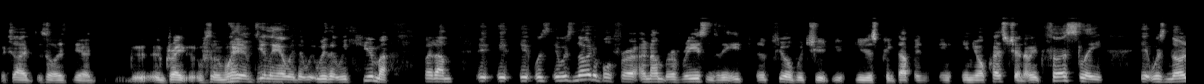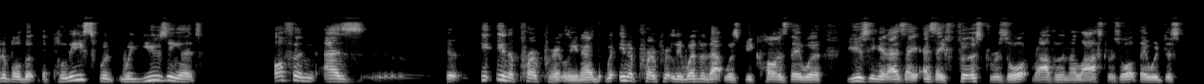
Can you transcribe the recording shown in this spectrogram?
which I was always you know a great sort of way of dealing with it with it with humor. But um, it, it, it, was it was notable for a number of reasons, a few of which you, you, you just picked up in, in, in, your question. I mean, firstly, it was notable that the police were, were using it often as inappropriately. Now, inappropriately, whether that was because they were using it as a as a first resort rather than a last resort, they would just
